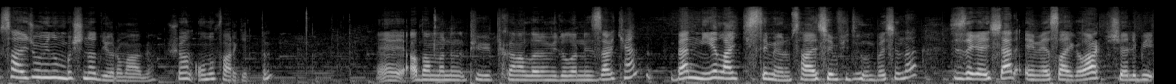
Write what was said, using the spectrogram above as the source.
sadece oyunun başına diyorum abi. Şu an onu fark ettim. E, adamların PvP kanallarının videolarını izlerken ben niye like istemiyorum sadece videonun başında. Siz de gençler emeğe saygı olarak şöyle bir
